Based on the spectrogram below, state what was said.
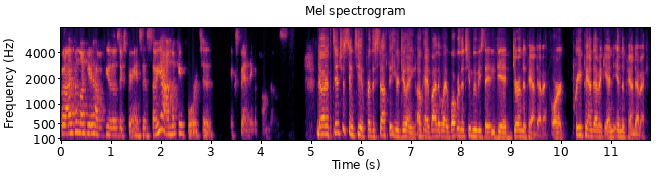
but I've been lucky to have a few of those experiences. So yeah, I'm looking forward to expanding upon those. No, it's interesting too for the stuff that you're doing. Okay, by the way, what were the two movies that you did during the pandemic or pre-pandemic and in the pandemic?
